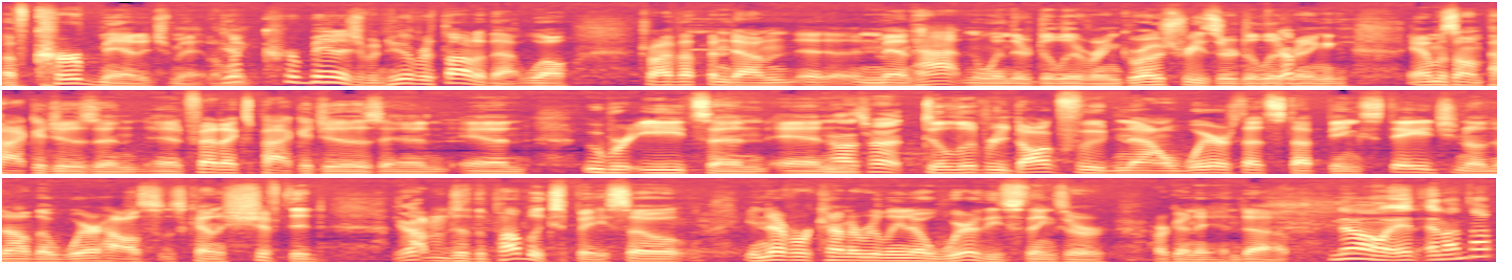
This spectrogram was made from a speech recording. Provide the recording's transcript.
of curb management. I'm like, curb management, who ever thought of that? Well, drive up and down uh, in Manhattan when they're delivering groceries, they're delivering yep. Amazon packages and, and FedEx packages and, and Uber Eats and, and no, right. delivery dog food. Now, where's that stuff being staged? You know, now the warehouse is kind of shifted yep. out into the public space. So you never kind of really know where these things are, are going to end up. No, and, and I'm not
